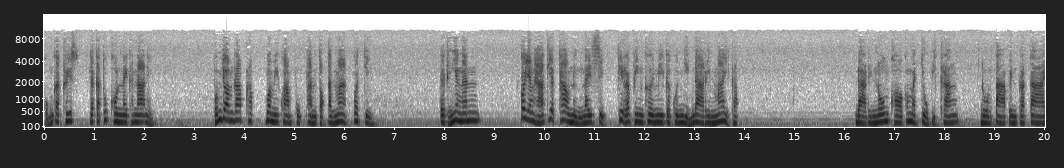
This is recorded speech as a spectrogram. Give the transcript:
ผมกับคริส และกับทุกคนในคณะนี่ ผมยอมรับครับว่ามีความผูกพันต่อกันมากก็จริง แต่ถึงอย่างนั้น ก็ยังหาเทียบเท่าหนึ่งในสิบที่รพินเคยมีกับคุณหญิงดารินไม่ครับ ดารินโน้มคอเข้ามาจูบอีกครั้ง ดวงตาเป็นประกาย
